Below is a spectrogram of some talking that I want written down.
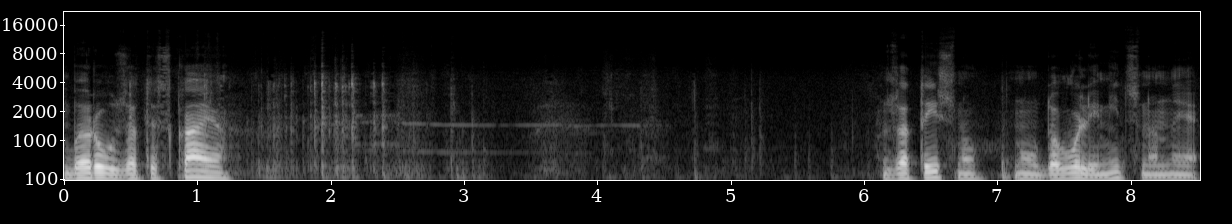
Беру, затискаю. затиснув, ну, доволі міцно не.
